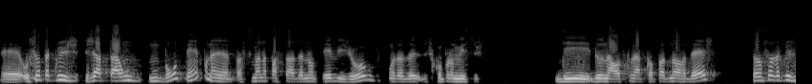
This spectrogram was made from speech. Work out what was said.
É, o Santa Cruz já está um, um, bom tempo, né? A semana passada não teve jogo por conta dos compromissos de, do Náutico na Copa do Nordeste. Então, Santa Cruz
